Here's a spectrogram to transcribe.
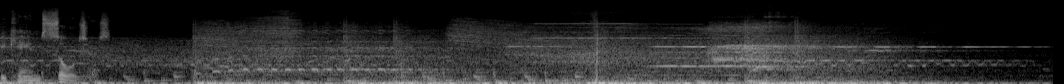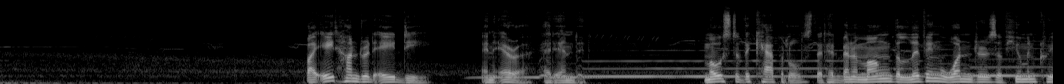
became soldiers. By 800 AD, an era had ended. most of the capitals that had been among the living wonders of human creation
